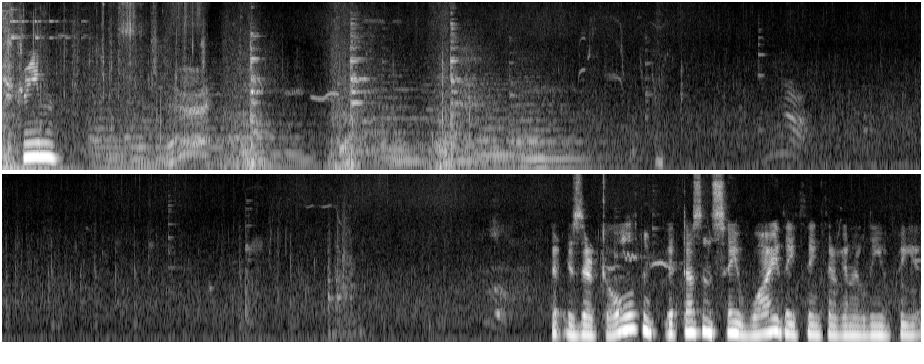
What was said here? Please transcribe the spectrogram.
stream. Is there gold? It doesn't say why they think they're gonna leave the.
